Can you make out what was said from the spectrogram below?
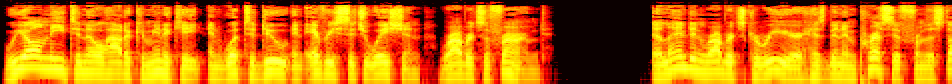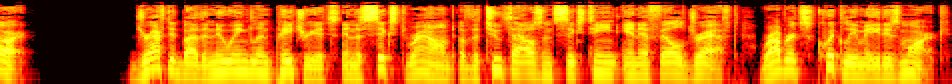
We all need to know how to communicate and what to do in every situation, Roberts affirmed. Elandon Roberts' career has been impressive from the start. Drafted by the New England Patriots in the sixth round of the 2016 NFL Draft, Roberts quickly made his mark.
